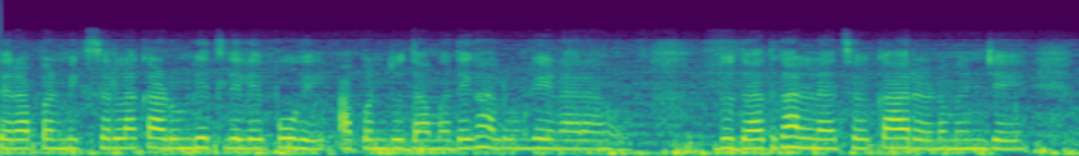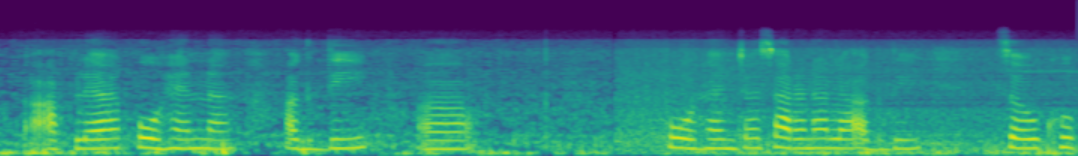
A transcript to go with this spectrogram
तर आपण मिक्सरला काढून घेतलेले पोहे आपण दुधामध्ये घालून घेणार आहोत. दुधात घालण्याचं कारण म्हणजे आपल्या पोह्यांना अगदी पोह्यांच्या सारणाला अगदी चव खूप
